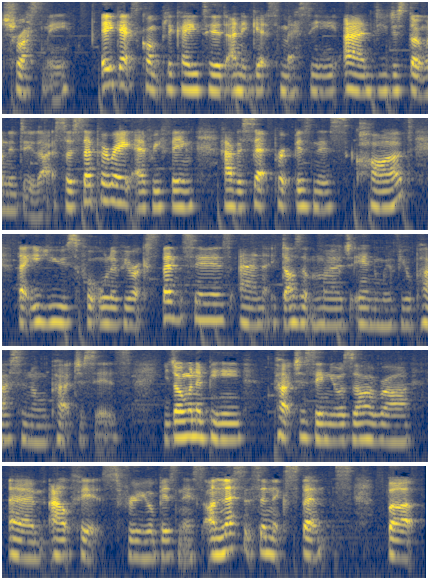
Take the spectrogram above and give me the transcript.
Trust me. It gets complicated and it gets messy and you just don't want to do that. So separate everything. Have a separate business card that you use for all of your expenses and it doesn't merge in with your personal purchases. You don't want to be purchasing your Zara um, outfits through your business unless it's an expense but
